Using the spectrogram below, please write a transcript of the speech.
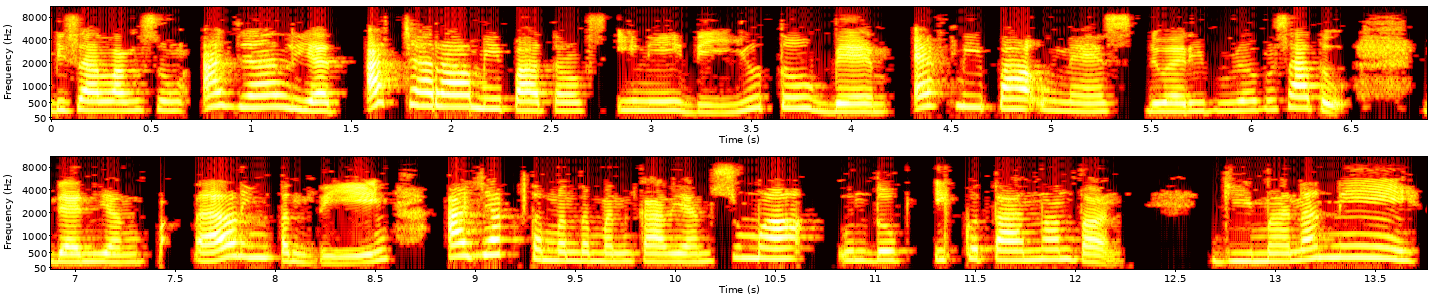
bisa langsung aja lihat acara MIPA Talks ini di YouTube BEM FMIPA UNES 2021. Dan yang paling penting, ajak teman-teman kalian semua untuk ikutan nonton. Gimana nih?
